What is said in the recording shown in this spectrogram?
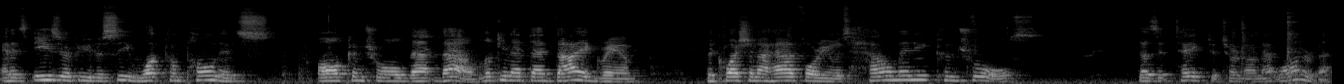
And it's easier for you to see what components all control that valve. Looking at that diagram, the question I have for you is how many controls does it take to turn on that water valve?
